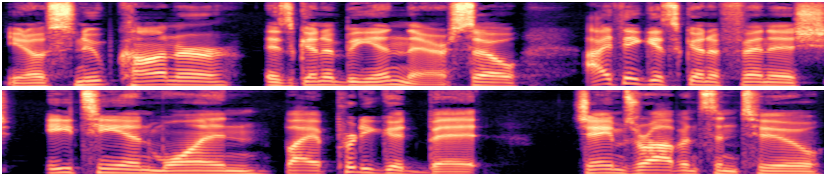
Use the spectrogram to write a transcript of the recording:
you know, Snoop Conner is going to be in there. So I think it's going to finish Etienne one by a pretty good bit, James Robinson two,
